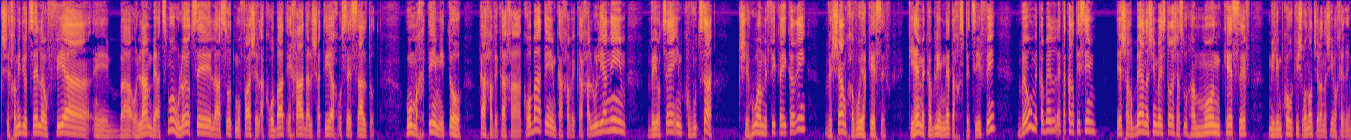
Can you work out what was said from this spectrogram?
כשחמיד יוצא להופיע אה, בעולם בעצמו, הוא לא יוצא לעשות מופע של אקרובט אחד על שטיח עושה סלטות. הוא מחתים איתו ככה וככה אקרובטים, ככה וככה לוליינים, ויוצא עם קבוצה, כשהוא המפיק העיקרי, ושם חבוי הכסף. כי הם מקבלים נתח ספציפי, והוא מקבל את הכרטיסים. יש הרבה אנשים בהיסטוריה שעשו המון כסף מלמכור כישרונות של אנשים אחרים.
